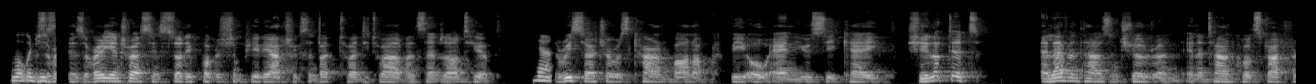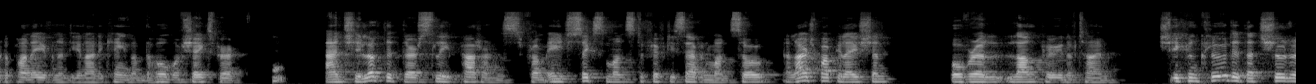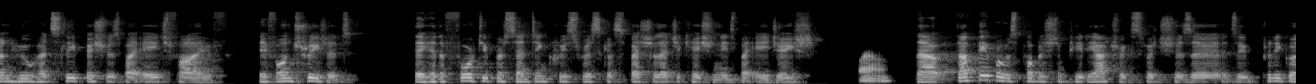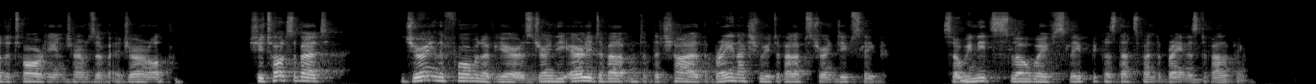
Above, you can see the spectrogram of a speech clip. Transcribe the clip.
What would you? There's a very interesting study published in Pediatrics in 2012. I'll send it on to you yeah. The researcher was Karen Bonuck, B O N U C K. She looked at 11,000 children in a town called Stratford upon Avon in the United Kingdom, the home of Shakespeare. And she looked at their sleep patterns from age six months to 57 months. So a large population over a long period of time. She concluded that children who had sleep issues by age five, if untreated, they had a 40% increased risk of special education needs by age eight. Wow. Now, that paper was published in Pediatrics, which is a, it's a pretty good authority in terms of a journal. She talks about during the formative years, during the early development of the child, the brain actually develops during deep sleep. So we need slow wave sleep because that's when the brain is developing.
